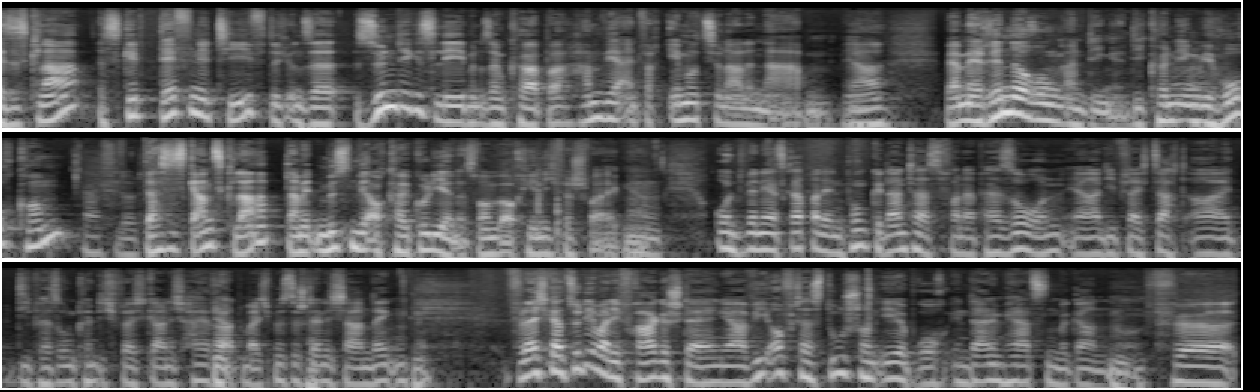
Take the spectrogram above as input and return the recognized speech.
Es ist klar, es gibt definitiv durch unser sündiges Leben in unserem Körper haben wir einfach emotionale Narben, ja. Wir haben Erinnerungen an Dinge, die können irgendwie hochkommen. Absolut. Das ist ganz klar, damit müssen wir auch kalkulieren, das wollen wir auch hier nicht verschweigen. Ja. Und wenn du jetzt gerade mal den Punkt genannt hast von einer Person, ja, die vielleicht sagt, ah, die Person könnte ich vielleicht gar nicht heiraten, Ja. weil ich müsste ständig daran denken. Vielleicht kannst du dir mal die Frage stellen, ja, wie oft hast du schon Ehebruch in deinem Herzen begangen? Und für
